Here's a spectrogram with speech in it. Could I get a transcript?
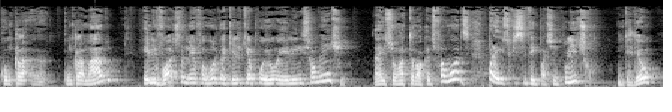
concla conclamado, ele vote também a favor daquele que apoiou ele inicialmente. Né? Isso é uma troca de favores. Para isso que se tem partido político, entendeu?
